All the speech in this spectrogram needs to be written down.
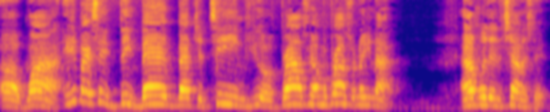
uh, why, anybody say think bad about your team, if you're a Browns fan, I'm a Browns fan, no you're not. And I'm willing to challenge that.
